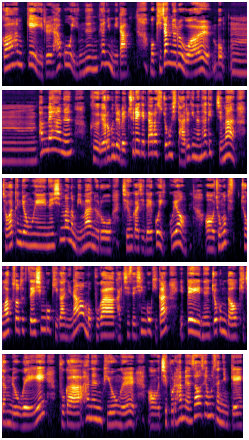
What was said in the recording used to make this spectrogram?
호사님과 함께 일을 하고 있는 편입니다. 뭐 기장료를 월, 뭐, 음, 판매하는 그 여러분들의 매출액에 따라서 조금씩 다르기는 하겠지만 저 같은 경우에는 10만원 미만으로 지금까지 내고 있고요. 어, 종합, 종합소득세 신고 기간이나 뭐 부가가치세 신고 기간 이때에는 조금 더 기장료 외에 부과하는 비용을 어, 지불하면서 세무사님께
